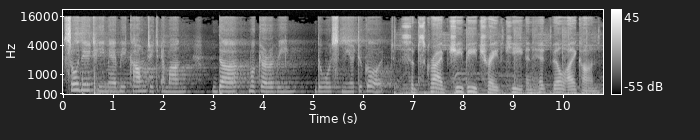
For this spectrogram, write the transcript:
so that he may be counted among the Muqarrabin those near to God. Subscribe GB Trade Key and hit bell icon.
